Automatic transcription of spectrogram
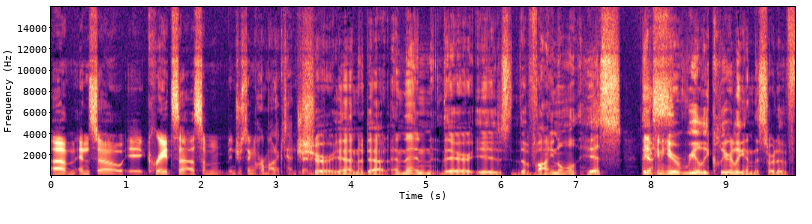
um, and so it creates uh, some interesting harmonic tension. Sure, yeah, no doubt. And then there is the vinyl hiss that you can hear really clearly in the sort of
